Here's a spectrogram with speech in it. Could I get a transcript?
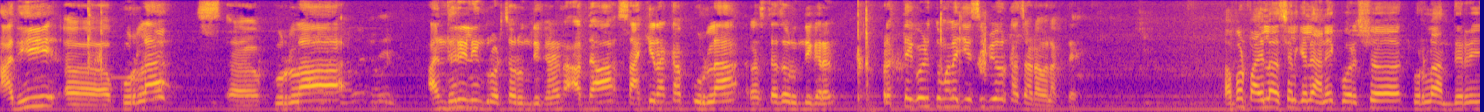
आधी कुर्ला कुर्ला अंधेरी लिंक रोडचं रुंदीकरण आता साकीनाका कुर्ला रस्त्याचं रुंदीकरण. प्रत्येक वेळी तुम्हाला जेसीबीवर का चढावं लागतंय? आपण पाहिलं असेल गेले अनेक वर्ष कुर्ला अंधेरी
